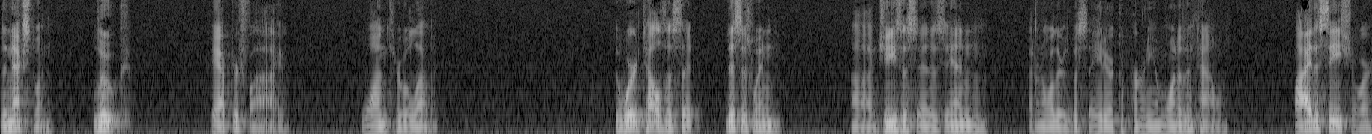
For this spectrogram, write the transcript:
The next one, Luke chapter 5, 1 through 11. The word tells us that this is when uh, Jesus is in, I don't know whether it's Bethsaida or Capernaum, one of the towns, by the seashore,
